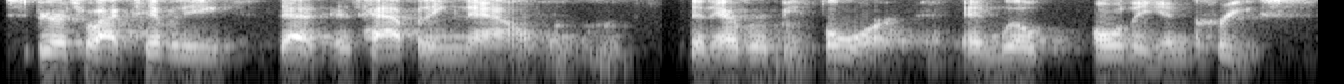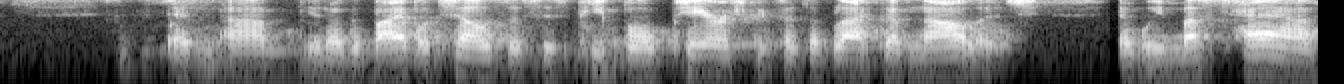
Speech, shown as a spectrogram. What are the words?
spiritual activity that is happening now than ever before and will only increase. And, um, you know, the Bible tells us his people perish because of lack of knowledge. And we must have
